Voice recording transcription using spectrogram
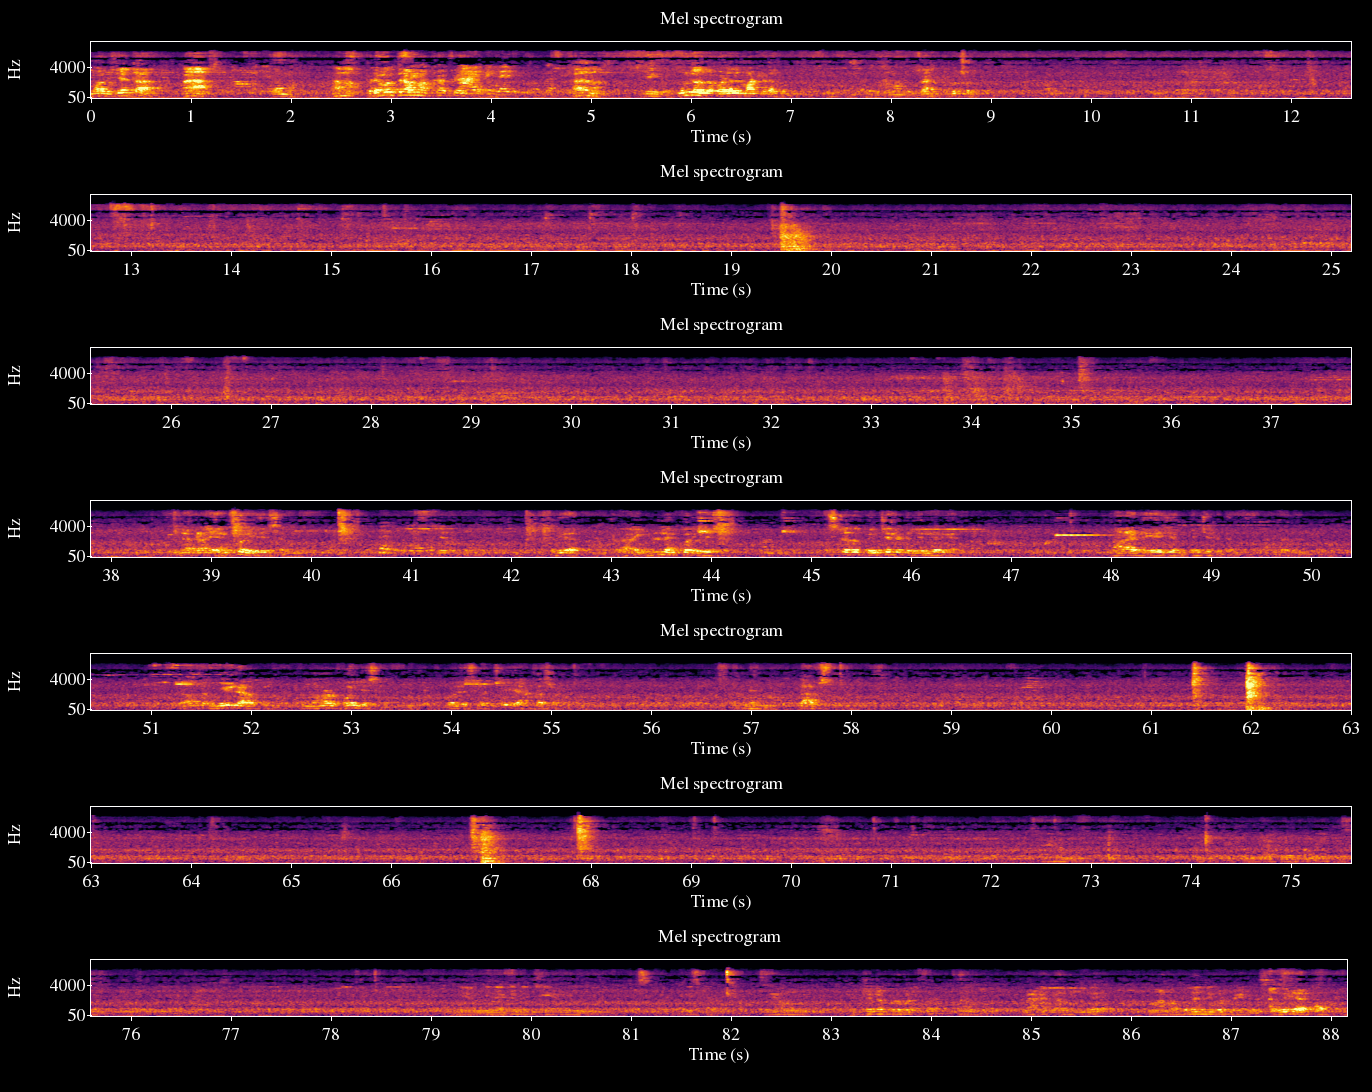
మా విజేత రమ్మా. ఇప్పుడేమొద్దురామ్మా కాఫీ. అయిపోయింది ముందు వాళ్ళది మాట్లాడాలి కూర్చో అక్కడ ఎంక్వైరీ చేశారు. అక్కడ ఇల్లు ఎంక్వైరీ చేశారు. ఫస్ట్ ఏదో పెంచిరెడ్డి ఇల్లు జరిగారు నారాయణ ఏజిఎం పెంచిరెడ్డి తర్వాత వీళ్ళు అడుగుతున్నారు మనోడు ఫోన్ చేశారు పోలీసులు వచ్చి అడ్రస్ అడుగుతున్నారు. నేను ఆఫీస్ వచ్చేటప్పుడు కూడా సార్ మేడం గారు ముందే మా డబ్బులన్నీ కూడా పే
